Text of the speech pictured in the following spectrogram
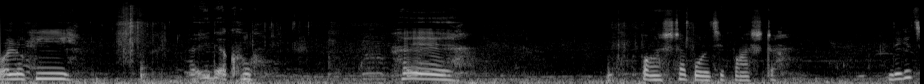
বলো কি? এই দেখো। হ্যাঁ পাঁচটা পড়েছে, পাঁচটা। দেখেছ?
